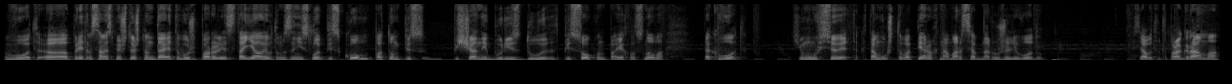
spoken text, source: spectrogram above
Вот. э, При этом самое смешное, что он до этого уже пару лет стоял, его там занесло песком, потом пес- песчаной бури сдул этот песок, он поехал снова. Так вот, к чему все это? К тому, что, во-первых, на Марсе обнаружили воду. Вся вот эта программа,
